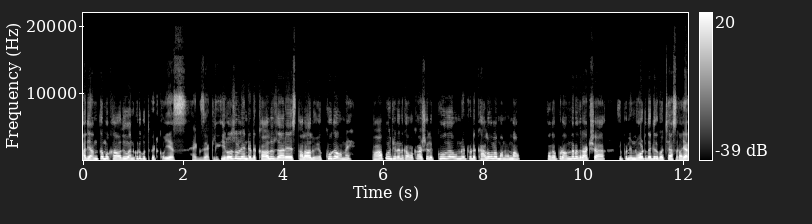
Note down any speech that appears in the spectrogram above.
అది అంతము కాదు అని కూడా గుర్తుపెట్టుకోవాలి ఎస్ ఎగ్జాక్ట్లీ ఈ రోజుల్లో ఏంటంటే కాలు జారే స్థలాలు ఎక్కువగా ఉన్నాయి. పాపం చేయడానికి అవకాశాలు ఎక్కువగా ఉన్నటువంటి కాలంలో మనం ఉన్నాం. ఒకప్పుడు అందన ద్రాక్ష ఇప్పుడు నీ నోటి దగ్గరకు వచ్చేస్తాయి.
